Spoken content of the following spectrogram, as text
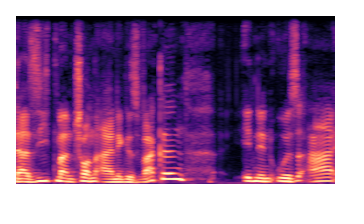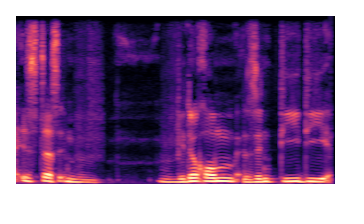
Da sieht man schon einiges wackeln. In den USA ist das im Wiederum sind die, die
